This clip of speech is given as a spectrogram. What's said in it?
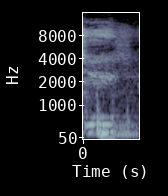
see.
